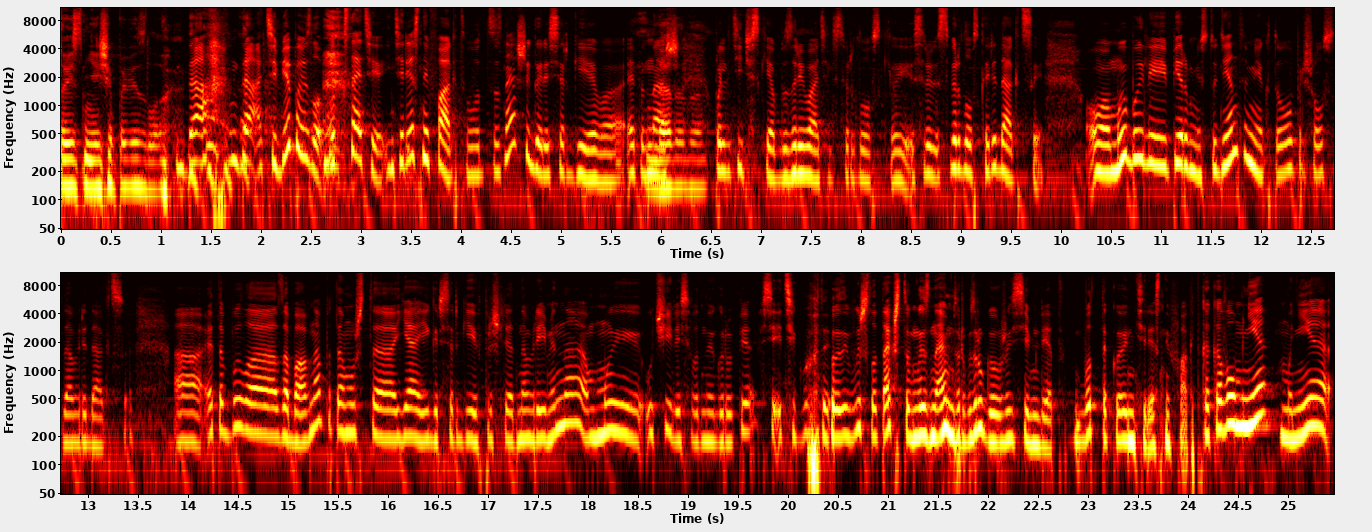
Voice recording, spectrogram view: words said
То есть мне еще повезло. Да, да, тебе повезло. Вот, кстати, интересный факт. Вот знаешь Игоря Сергеева? Это наш да, да, да. политический обозреватель Свердловской, Свердловской редакции. Мы были первыми студентами, кто пришел сюда в редакцию. А, это было забавно, потому что я и Игорь Сергеев пришли одновременно. Мы учились в одной группе все эти годы. И вышло так, что мы знаем друг друга уже 7 лет. Вот такой интересный факт. Каково мне? Мне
